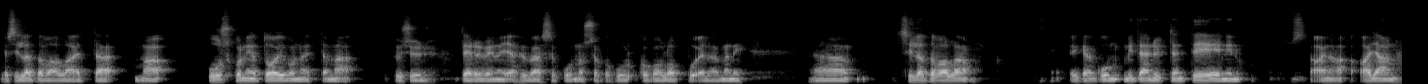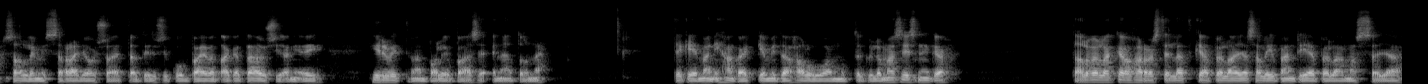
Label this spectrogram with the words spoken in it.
ja sillä tavalla, että mä uskon ja toivon, että mä pysyn terveenä ja hyvässä kunnossa koko, koko loppuelämäni. Sillä tavalla ikään kuin mitä nyt teen, niin aina ajan sallimissa rajoissa, että tietysti kun päivät aika täysiä, niin ei hirvittävän paljon pääse enää tonne tekemään ihan kaikkea mitä haluaa, mutta kyllä mä siis niin talvella käy harrastelätkää pelaa ja salibändiä pelaamassa ja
